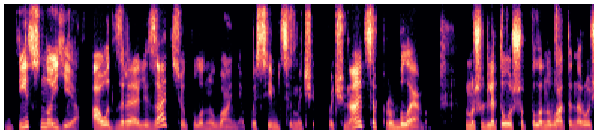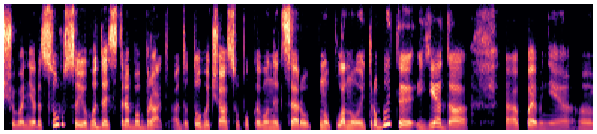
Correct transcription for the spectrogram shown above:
дійсно є. А от з реалізацією планування по сімці мечів починаються проблеми. Тому що для того, щоб планувати нарощування ресурсу, його десь треба брати. А до того часу, поки вони це ну, планують робити, є да, е, певні е,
